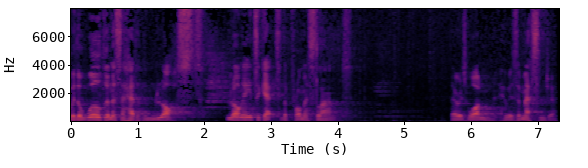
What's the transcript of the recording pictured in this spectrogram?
with a wilderness ahead of them, lost, longing to get to the promised land. There is one who is a messenger.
